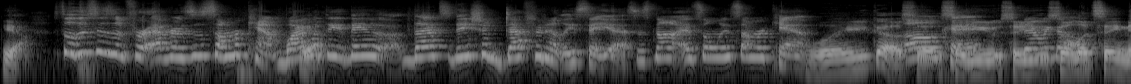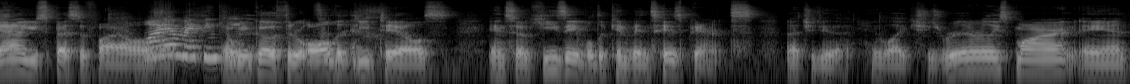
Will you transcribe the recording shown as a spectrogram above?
yeah, So this isn't forever. It's a summer camp. Why Yeah. would they? They that's they should definitely say yes. It's not. It's only summer camp. Well, there you go. So, Oh, so you, so There you, so let's say now you specify all. Why that, am I thinking And we go through all the details, and so he's able to convince his parents that you do that. Like, she's really, really smart, and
